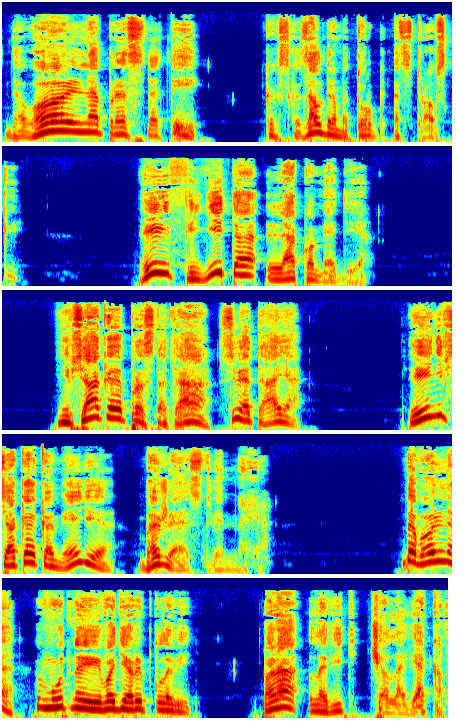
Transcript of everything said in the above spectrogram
довольно простоты, как сказал драматург Островский и финита ля комедия. Не всякая простота святая, и не всякая комедия божественная. Довольно в мутной воде рыбку ловить. Пора ловить человеков.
